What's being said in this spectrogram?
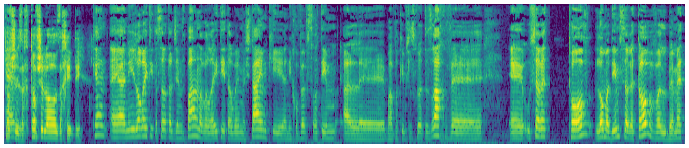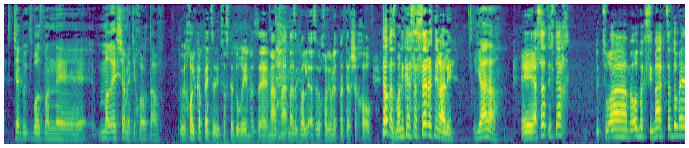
טוב, כן. שזכ... טוב שלא זכיתי. כן, אה, אני לא ראיתי את הסרט על ג'יימס באון, אבל ראיתי את 42, כי אני חובב סרטים על uh, מאבקים של זכויות אזרח, והוא uh, סרט טוב, לא מדהים, סרט טוב, אבל באמת צ'דוויקס בוזמן uh, מראה שם את יכולותיו. הוא יכול לקפץ ולתפוס כדורים, אז uh, מה, מה, מה זה כבר, אז הוא יכול גם להיות מטר שחור. טוב, אז בוא ניכנס לסרט נראה לי. יאללה. Uh, הסרט נפתח בצורה מאוד מקסימה, קצת דומה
